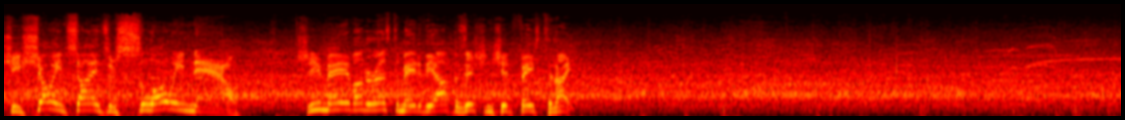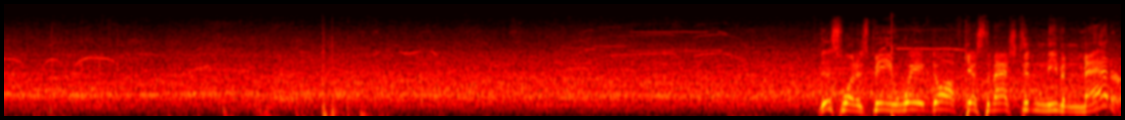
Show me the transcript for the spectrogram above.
She's showing signs of slowing now. She may have underestimated the opposition she'd face tonight. This one is being waved off. Guess the match didn't even matter.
